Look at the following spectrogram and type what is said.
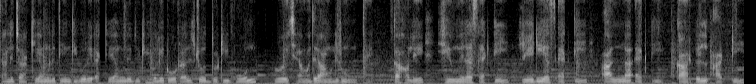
তাহলে চারটি আঙুলে তিনটি করে, একটি আঙুলে দুটি হলে টোটাল চোদ্দোটি বোন রয়েছে আমাদের আঙুলের মধ্যে। তাহলে হিউমেরাস একটি, রেডিয়াস একটি আন্না একটি কার্পেল আটটি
